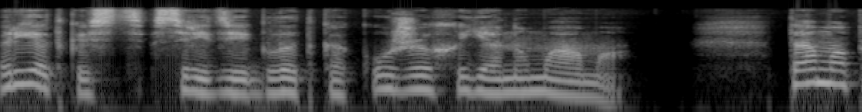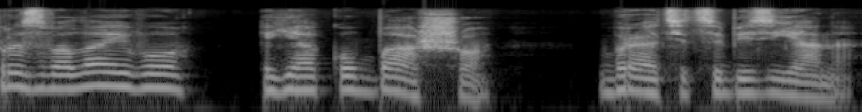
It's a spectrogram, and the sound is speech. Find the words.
Редкость среди гладкокожих Яномамо. Тама прозвала его Якобашо, братец обезьяна.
